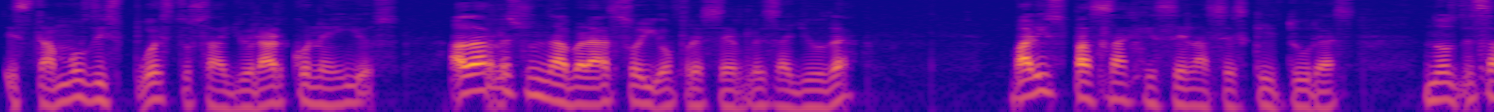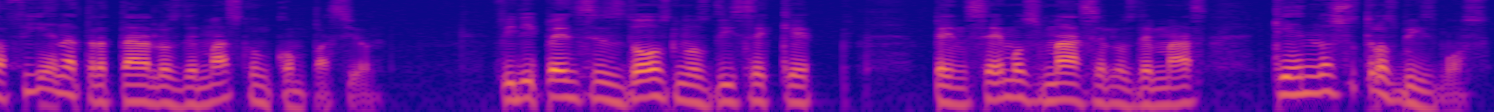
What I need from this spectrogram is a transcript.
¿estamos dispuestos a llorar con ellos, a darles un abrazo y ofrecerles ayuda? Varios pasajes en las Escrituras nos desafían a tratar a los demás con compasión. Filipenses 2 nos dice que pensemos más en los demás que en nosotros mismos,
